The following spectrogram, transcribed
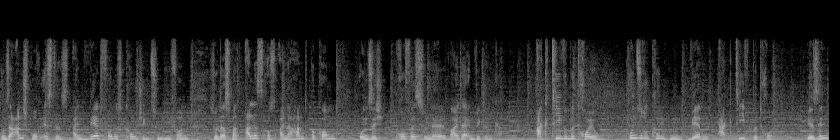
Unser Anspruch ist es, ein wertvolles Coaching zu liefern, sodass man alles aus einer Hand bekommt und sich professionell weiterentwickeln kann. Aktive Betreuung. Unsere Kunden werden aktiv betreut. Wir sind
